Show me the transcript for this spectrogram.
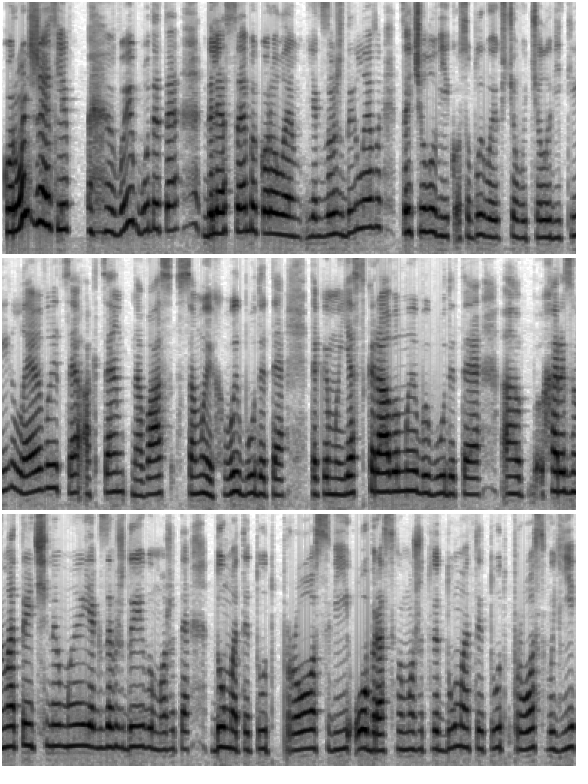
Король жезлів. Ви будете для себе королем, як завжди, леви, це чоловік, особливо якщо ви чоловіки, леви, це акцент на вас самих. Ви будете такими яскравими, ви будете харизматичними, як завжди. Ви можете думати тут про свій образ, ви можете думати тут про свої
